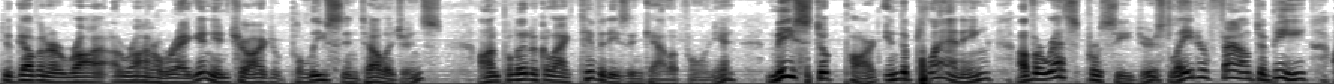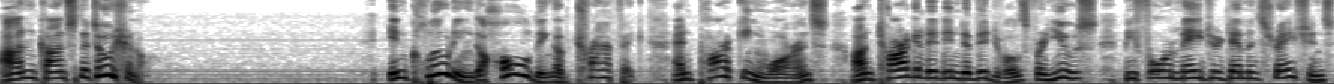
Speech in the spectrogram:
to Governor Ronald Reagan in charge of police intelligence on political activities in California, Meese took part in the planning of arrest procedures later found to be unconstitutional, including the holding of traffic and parking warrants on targeted individuals for use before major demonstrations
